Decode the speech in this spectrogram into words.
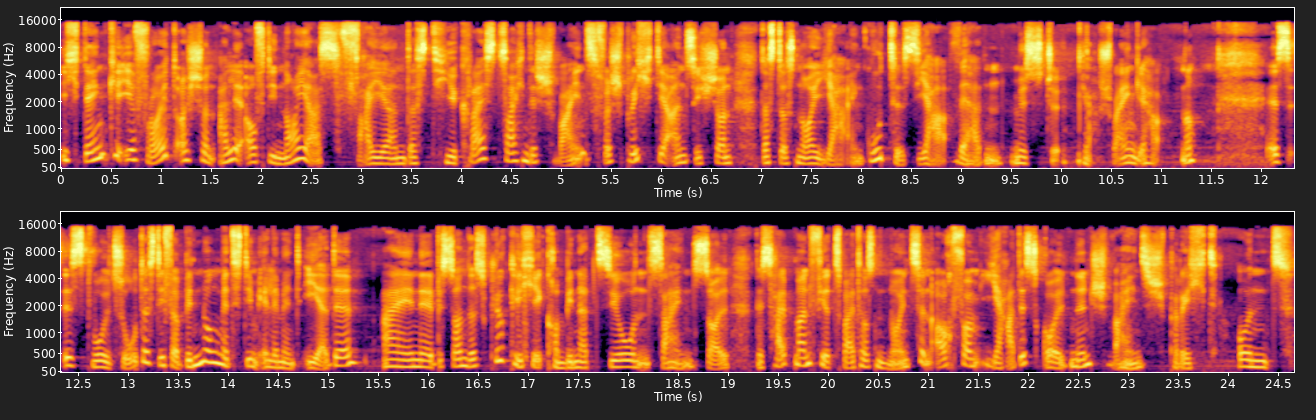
ich denke, ihr freut euch schon alle auf die Neujahrsfeiern. Das Tierkreiszeichen des Schweins Eins verspricht ja an sich schon, dass das neue Jahr ein gutes Jahr werden müsste. Ja, Schwein gehabt, ne? Es ist wohl so, dass die Verbindung mit dem Element Erde eine besonders glückliche Kombination sein soll, weshalb man für 2019 auch vom Jahr des goldenen Schweins spricht. Und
